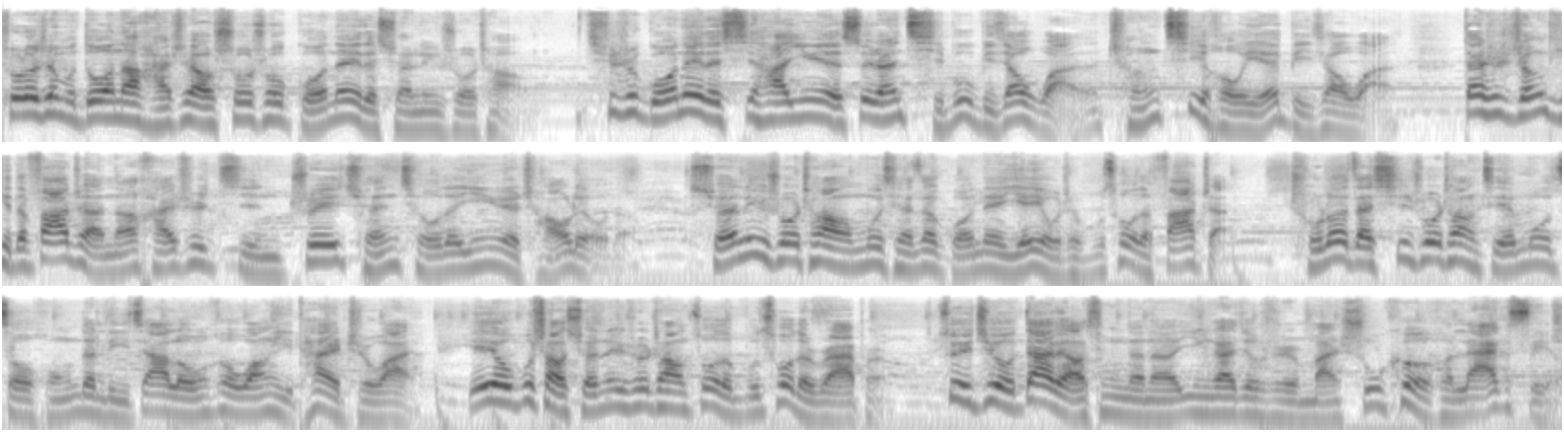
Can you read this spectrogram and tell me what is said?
说了这么多呢，还是要说说国内的旋律说唱。其实国内的嘻哈音乐虽然起步比较晚，成气候也比较晚，但是整体的发展呢，还是紧追全球的音乐潮流的。旋律说唱目前在国内也有着不错的发展。除了在新说唱节目走红的李佳隆和王以太之外，也有不少旋律说唱做得不错的 rapper。最具有代表性的呢，应该就是满舒克和 Legacy 了。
